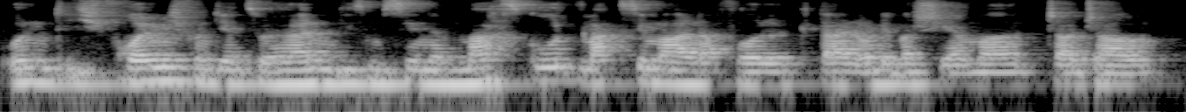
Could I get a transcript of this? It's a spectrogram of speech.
und ich freue mich von dir zu hören. In diesem Sinne, mach's gut, maximalen Erfolg, dein Oliver Schirmer. Ciao, ciao.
